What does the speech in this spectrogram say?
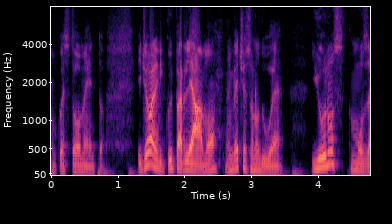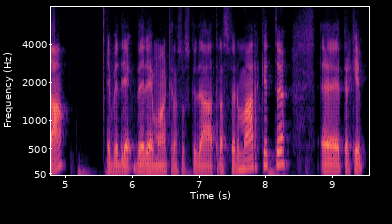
in questo momento. I giovani di cui parliamo invece sono due, Yunus Musa, e vedre- vedremo anche la sua scheda transfer market, eh, perché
